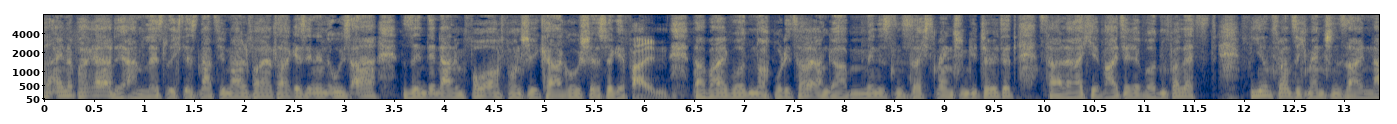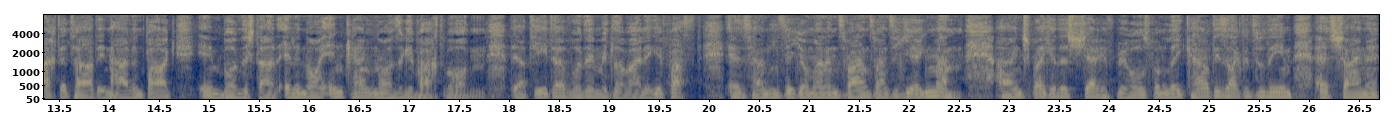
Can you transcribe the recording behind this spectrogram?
Bei einer Parade anlässlich des Nationalfeiertages in den USA sind in einem Vorort von Chicago Schüsse gefallen. Dabei wurden nach Polizeiangaben mindestens sechs Menschen getötet, zahlreiche weitere wurden verletzt. 24 Menschen seien nach der Tat in Highland Park im Bundesstaat Illinois in Krankenhäuser gebracht worden. Der Täter wurde mittlerweile gefasst. Es handelt sich um einen 22-jährigen Mann. Ein Sprecher des Sheriffbüros von Lake County sagte zudem, es scheine,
